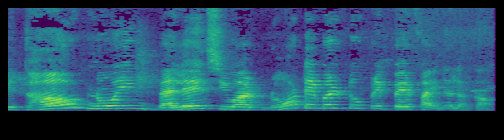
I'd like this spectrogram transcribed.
Without knowing balance, you are not able to prepare final account.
